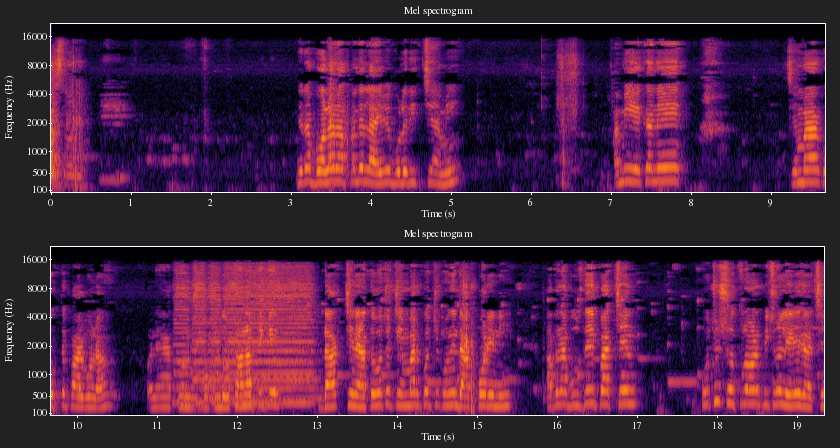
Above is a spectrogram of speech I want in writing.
আচ্ছা যেটা বলার আপনাদের লাইভে বলে দিচ্ছি আমি। আমি এখানে চেম্বার করতে পারব না। মানে এখন বন্ধ, থানা থেকে ডাকছেন, এত বছর চেম্বার করছি, কোনোদিন ডাক পড়েনি। আপনারা বুঝতেই পাচ্ছেন প্রচুর শত্রু আমার পিছনে লেগে গেছে।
